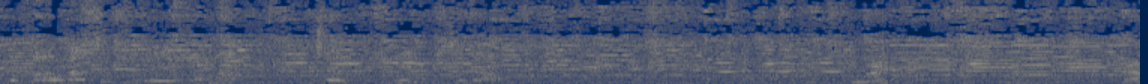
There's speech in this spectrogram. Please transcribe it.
आप लोग थोड़ा उधर शिफ्ट हो जाइए सोना पीछे प्लीज़ पीछे जाओ उधर क्या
